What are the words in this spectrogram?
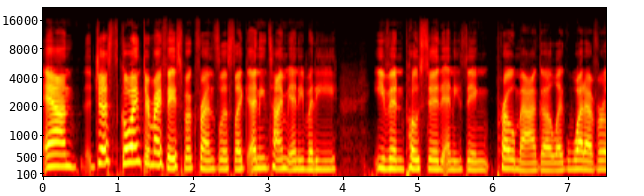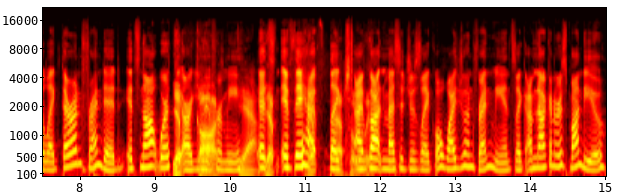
And just going through my Facebook friends list, like anytime anybody even posted anything pro MAGA, like whatever, like they're unfriended. It's not worth Yep, the argument gone. for me. Yeah. It's Yep, if they have yep, like absolutely. I've gotten messages like, "Oh, why'd you unfriend me?" It's like I'm not going to respond to you.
